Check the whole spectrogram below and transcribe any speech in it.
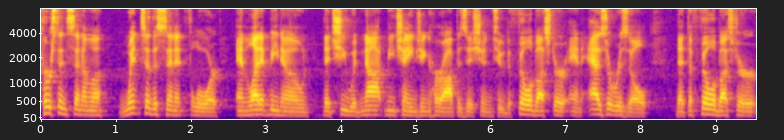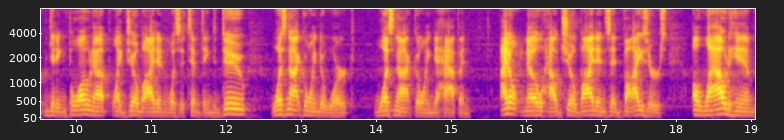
Kyrsten Sinema went to the Senate floor and let it be known that she would not be changing her opposition to the filibuster. And as a result, that the filibuster getting blown up like Joe Biden was attempting to do was not going to work, was not going to happen. I don't know how Joe Biden's advisors allowed him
